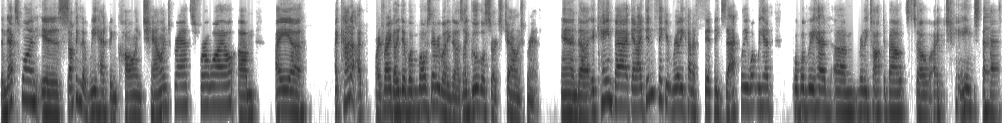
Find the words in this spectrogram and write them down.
The next one is something that we had been calling challenge grants for a while. Um, I uh, I kind of, quite frankly, I did what most everybody does. I Google search challenge grant and uh, it came back and I didn't think it really kind of fit exactly what we had, what we had um, really talked about. So I changed that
